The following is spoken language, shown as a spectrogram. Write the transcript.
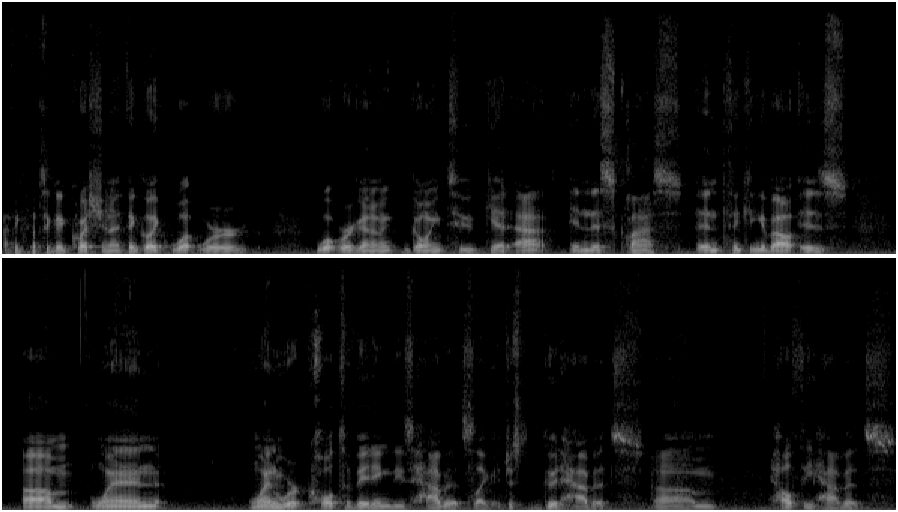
I think that's a good question. I think like what we're, what we're going going to get at in this class and thinking about is um, when, when we're cultivating these habits, like just good habits, um, healthy habits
